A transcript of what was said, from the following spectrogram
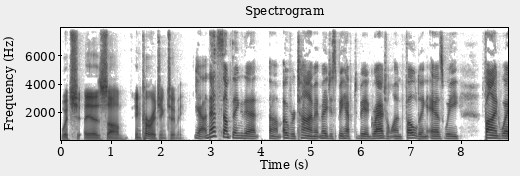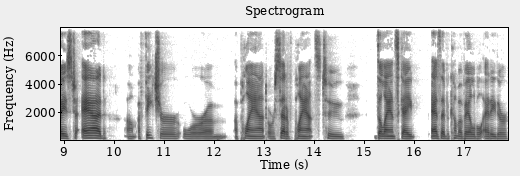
which is um, encouraging to me. Yeah, and that's something that um, over time it may just be have to be a gradual unfolding as we find ways to add um, a feature or um, a plant or set of plants to the landscape as they become available at either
